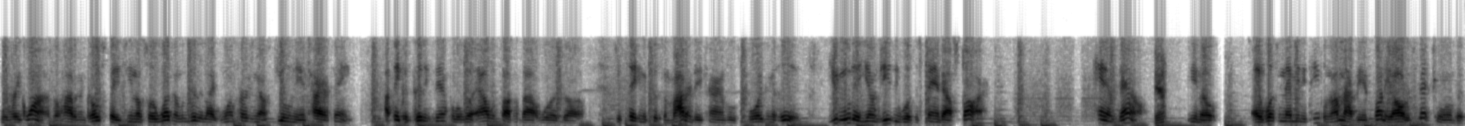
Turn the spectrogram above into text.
than Raekwon's or hotter than Ghostface." You know, so it wasn't really like one person that was fueling the entire thing. I think a good example of what Al was talking about was uh, just taking it to some modern day times was Boys in the Hood. You knew that Young Jeezy was a standout star, hands down. Yeah. You know, it wasn't that many people. And I'm not being funny, all respect to him, but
